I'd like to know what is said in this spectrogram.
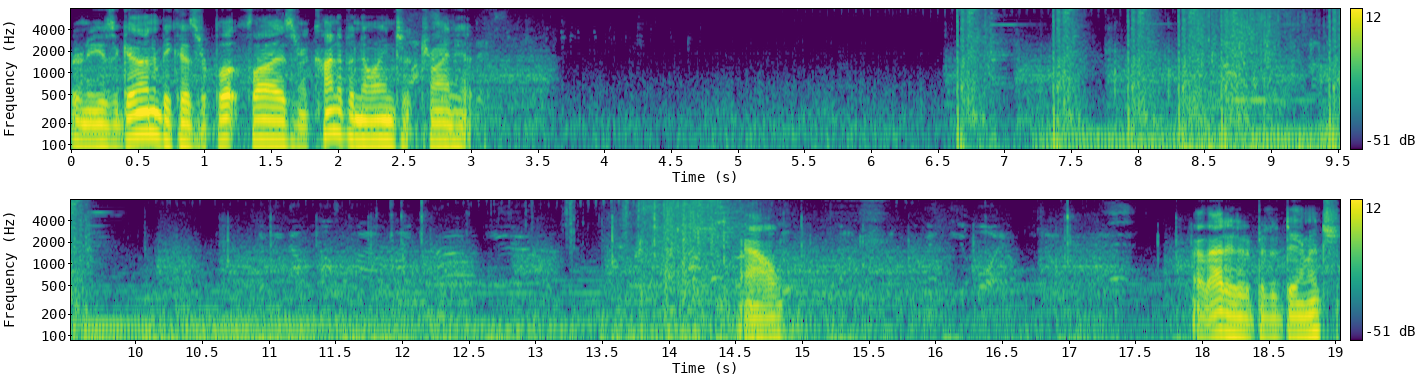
We're gonna use a gun because they're bloat flies and are kind of annoying to try and hit. Ow. Oh, that did a bit of damage.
